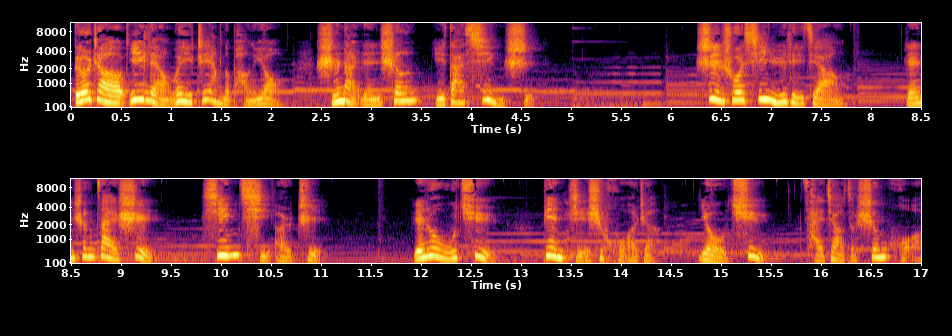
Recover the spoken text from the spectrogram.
得着一两位这样的朋友，实乃人生一大幸事。《世说新语》里讲：“人生在世，兴起而至。人若无趣，便只是活着；有趣，才叫做生活。”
